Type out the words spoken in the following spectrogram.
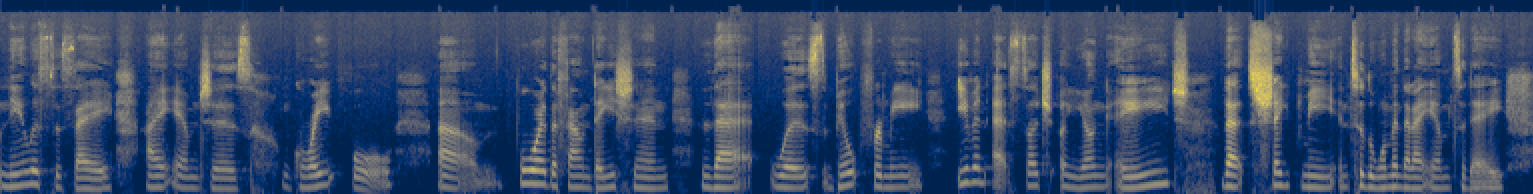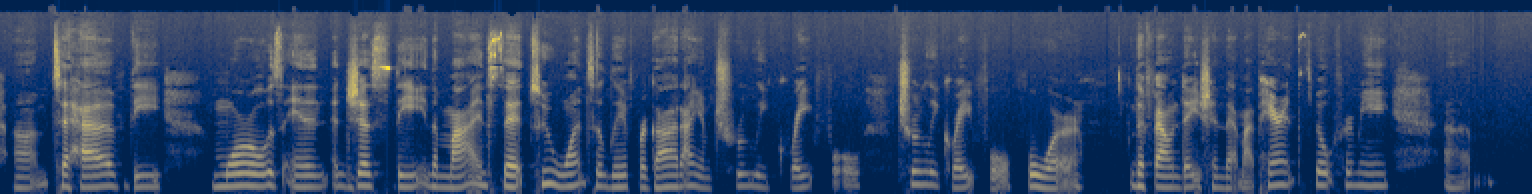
Needless to say, I am just grateful um, for the foundation that was built for me, even at such a young age, that shaped me into the woman that I am today. Um, to have the morals and, and just the the mindset to want to live for God, I am truly grateful, truly grateful for the foundation that my parents built for me. Um,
